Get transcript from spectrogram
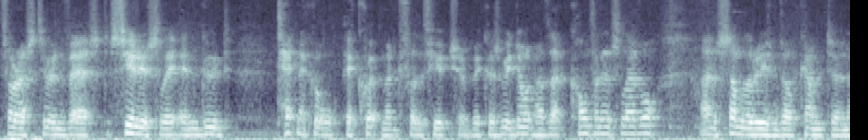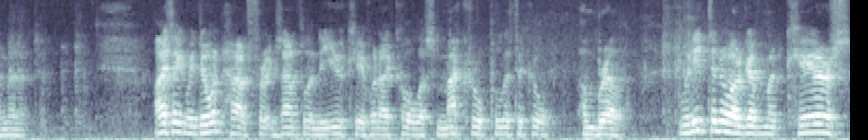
for us to invest seriously in good technical equipment for the future because we don't have that confidence level and some of the reasons I'll come to in a minute. I think we don't have, for example, in the UK, what I call this macro political umbrella. We need to know our government cares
